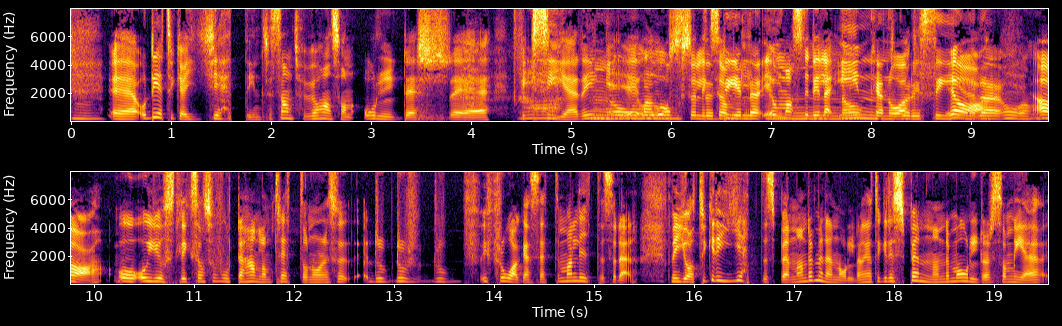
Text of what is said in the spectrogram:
Mm. Eh, och det tycker jag är jätteintressant för vi har en sån åldersfixering. Eh, mm. och, och också liksom, dela in, och måste dela in och kategorisera. Och, ja, ja och, och, just liksom så fort det handlar om 13-åring så då, då, då ifrågasätter man lite sådär. Men jag tycker det är jättespännande med den åldern. Jag tycker det är spännande med åldrar som är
